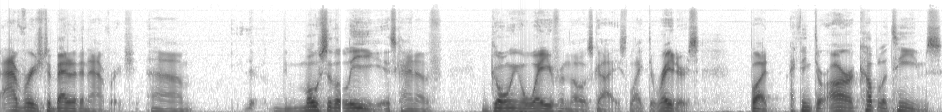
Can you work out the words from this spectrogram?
average to better than average. Um, the, the, most of the league is kind of going away from those guys, like the Raiders. But I think there are a couple of teams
